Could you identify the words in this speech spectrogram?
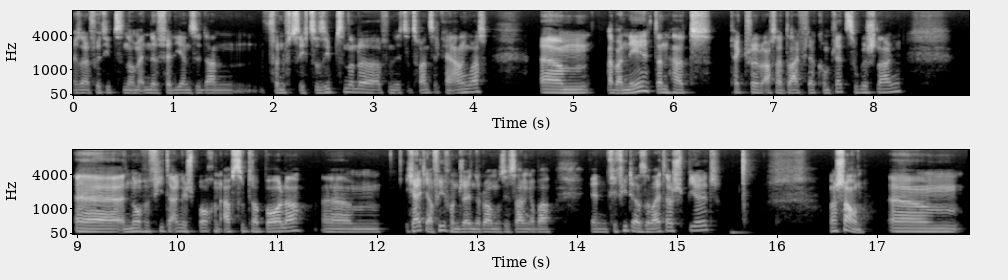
Arizona für 17 am Ende verlieren sie dann 50 zu 17 oder 50 zu 20, keine Ahnung was. Ähm, aber nee, dann hat Pac-12 After Dark wieder komplett zugeschlagen äh, noch Fifita angesprochen, absoluter Baller. Ähm, ich halte ja auch viel von Jane Raw, muss ich sagen, aber wenn Fifita so weiterspielt, mal schauen. Ähm,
